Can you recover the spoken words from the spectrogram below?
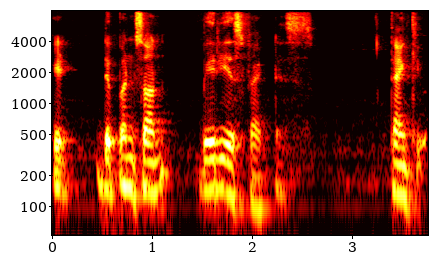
It depends on various factors. Thank you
